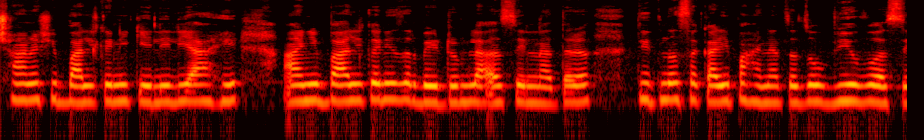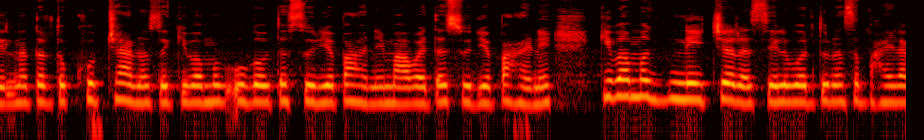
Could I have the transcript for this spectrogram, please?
छान अशी बाल्कनी केलेली आहे. आणि बाल्कनी जर बेडरूमला असेल ना तर तिथनं सकाळी पाहण्याचा जो व्ह्यू असेल ना तर तो खूप छान असतो. किंवा मग उगवता सूर्य पाहणे मावळता सूर्य पाहणे किंवा मग नेचर असेल वरतून असं पाहायला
